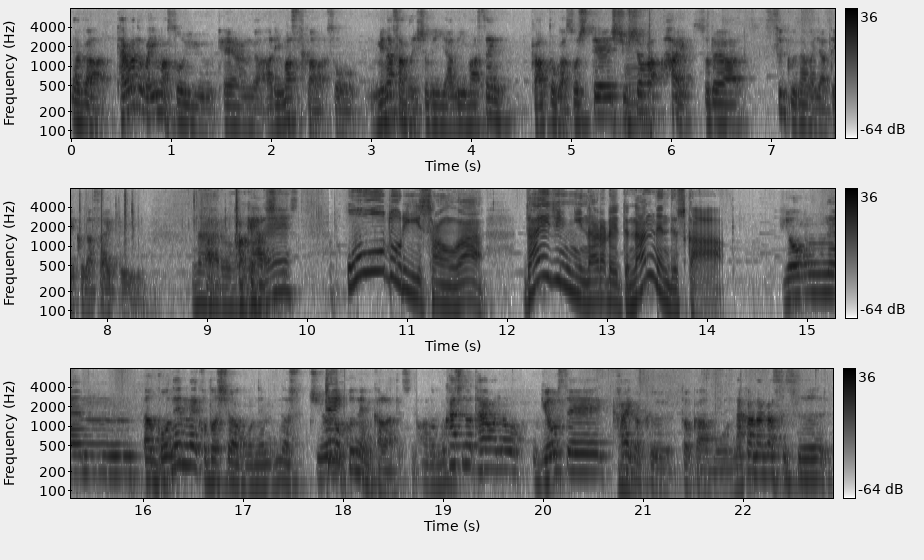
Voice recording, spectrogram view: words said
なんか台湾とか今そういう提案がありますからそう皆さんと一緒にやりませんかとかそして首相が、はいそれはすぐなんかやってくださいというなるほど、ね、オードリーさんは大臣になられて何年ですか？4年あ5年目今年は5年16年からですね。あの昔の台湾の行政改革とかもなかなか進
